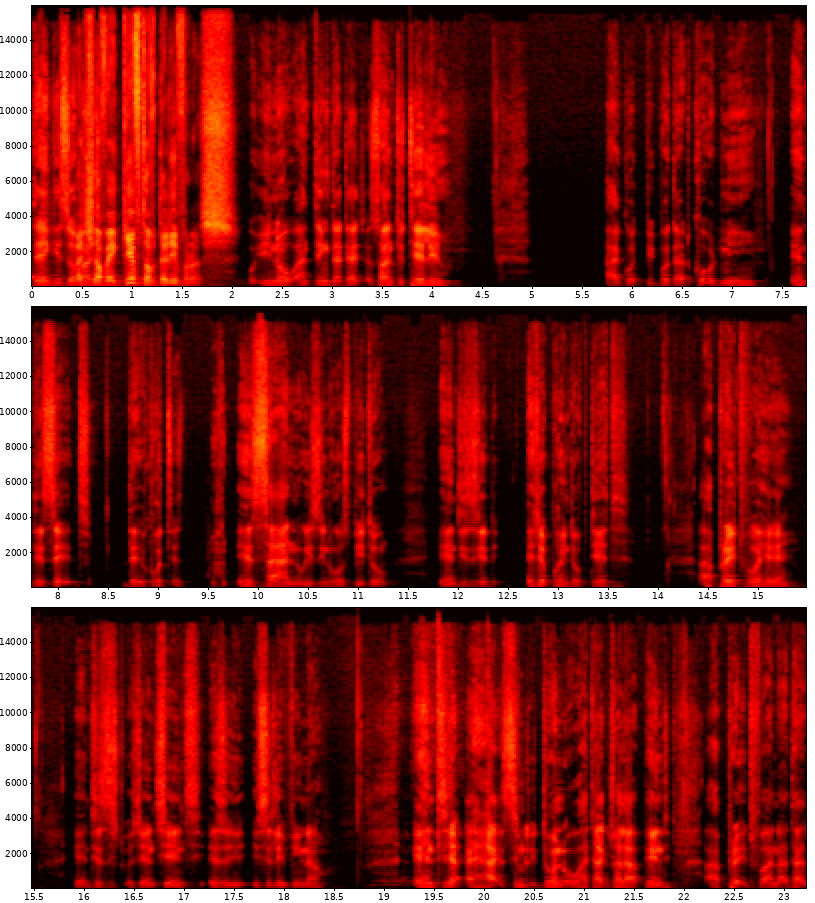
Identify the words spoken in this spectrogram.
Thank you so But much. But you have a gift of deliverance. You know, one thing that I just want to tell you. I got people that called me and they said they got a son who is in hospital and is at, a point of death. I prayed for her and his situation changed. Is is living now. And uh, I simply don't know what actually happened. I prayed for another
